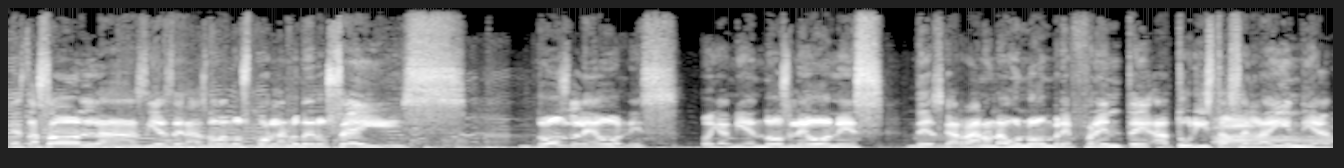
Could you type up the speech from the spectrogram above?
Estas son las 10 de las, no vamos por la número 6. Dos leones, oigan bien, dos leones desgarraron a un hombre frente a turistas en la India.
